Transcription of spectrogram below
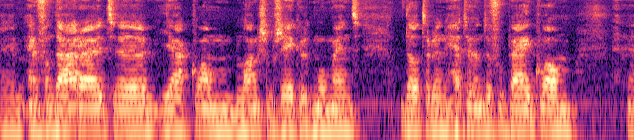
Ehm, en van daaruit eh, ja, kwam langzaam zeker het moment dat er een headhunter voorbij kwam eh,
